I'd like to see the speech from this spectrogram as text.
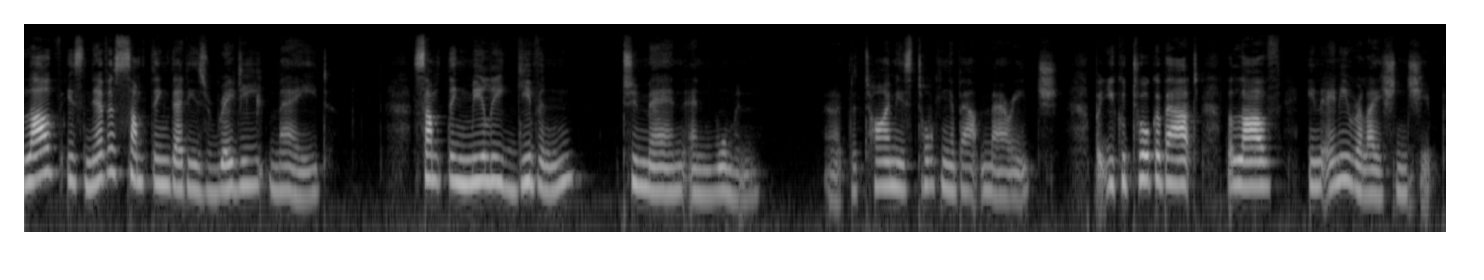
Love is never something that is ready made, something merely given to man and woman. And at the time, he's talking about marriage, but you could talk about the love in any relationship.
